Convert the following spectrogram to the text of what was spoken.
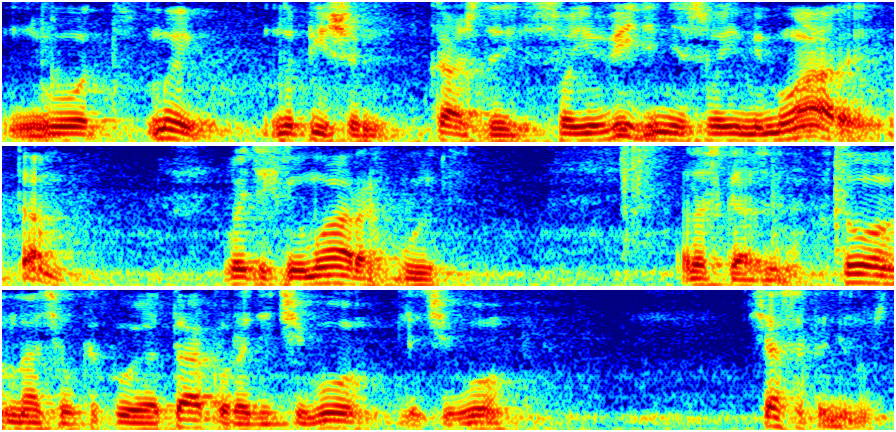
вот, мы напишем каждый свое видение, свои мемуары, и там в этих мемуарах будет рассказано, кто начал какую атаку, ради чего, для чего. Сейчас это не нужно.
